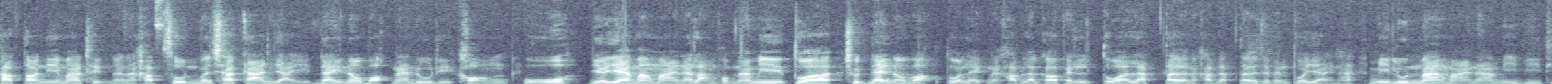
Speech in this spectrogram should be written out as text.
ครับตอนนี้มาถึงแล้วนะครับ ศูนย์บัญชาการใหญ่ Dino Box นะดูดิของโอ้เยอะแยะมากมายนะหลังผมนะ มีตัวชุด Dino Box ตัวเล็กนะครับ แล้วก็เป็นตัว Raptor นะครับ Raptor จะเป็นตัวใหญ่นะ มีรุ่นมากมายนะ มี BT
